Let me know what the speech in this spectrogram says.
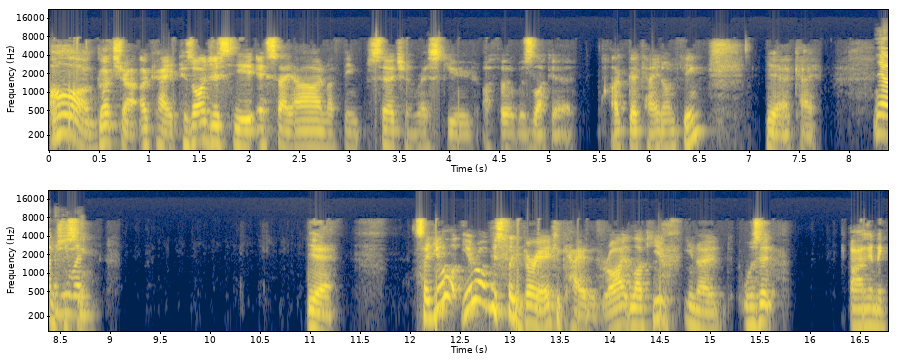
Oh, gotcha. Okay, because I just hear SAR and I think search and rescue. I thought it was like a like a canine thing. Yeah. Okay. No, Interesting. was. Yeah. So you're you're obviously very educated, right? Like you've you know was it? I'm going to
